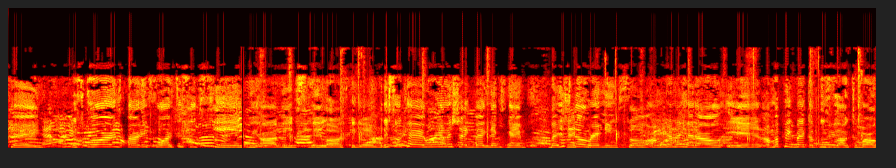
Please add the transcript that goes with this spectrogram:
Okay. The score is 34 to 16. We obviously lost the game, but it's okay. We're gonna shake back next game. But it's still raining, so I'm gonna head out and I'm gonna pick back up this vlog tomorrow.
